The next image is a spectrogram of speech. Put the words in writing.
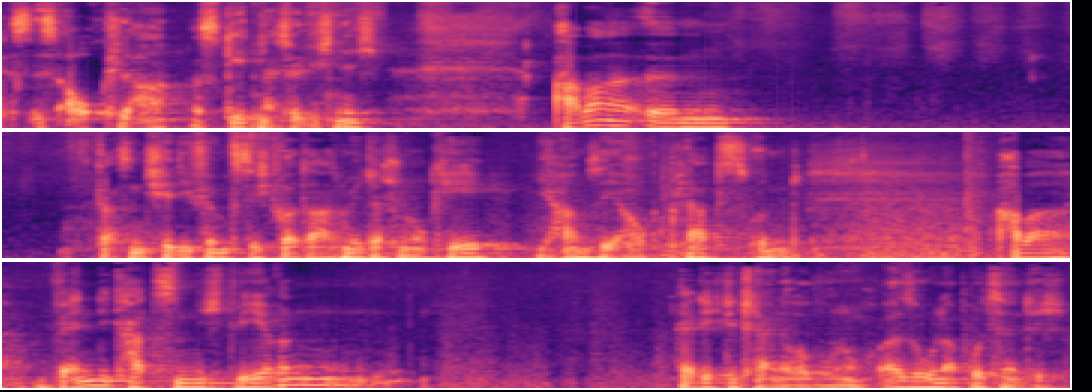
das ist auch klar. Das geht natürlich nicht. Aber ähm, da sind hier die 50 Quadratmeter schon okay. Hier haben sie ja auch Platz. Und, aber wenn die Katzen nicht wären, hätte ich die kleinere Wohnung. Also hundertprozentig.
